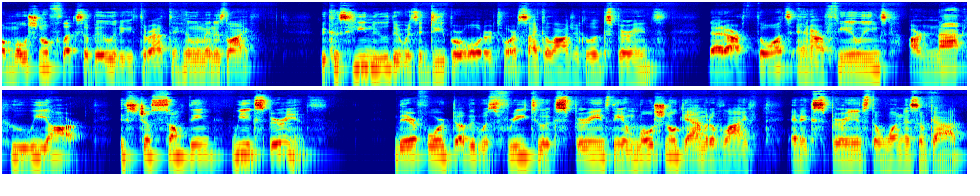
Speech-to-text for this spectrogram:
emotional flexibility throughout Tehillim in his life because he knew there was a deeper order to our psychological experience, that our thoughts and our feelings are not who we are. It's just something we experience. Therefore, David was free to experience the emotional gamut of life and experience the oneness of God.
